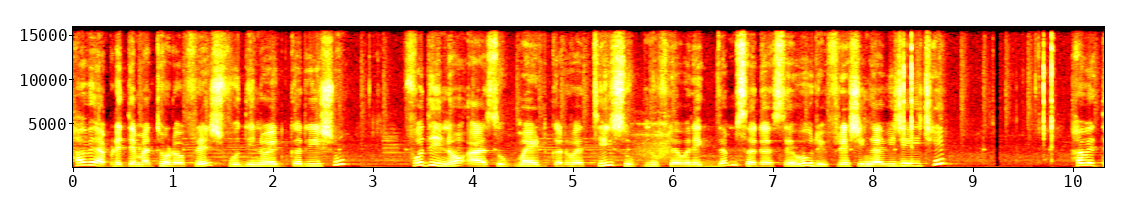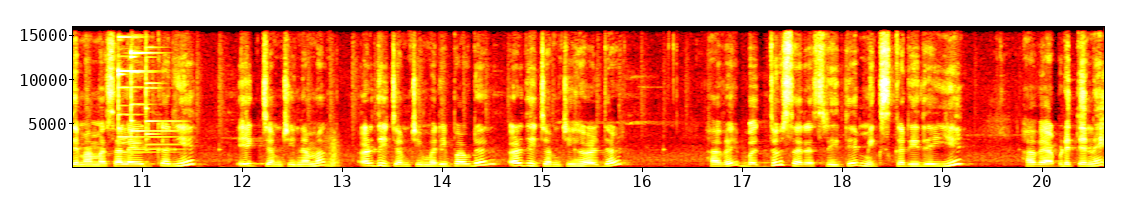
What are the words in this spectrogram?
હવે આપણે તેમાં થોડો ફ્રેશ ફુદીનો એડ કરીશું. ફુદીનો આ સૂપમાં એડ કરવાથી સૂપનું ફ્લેવર એકદમ સરસ એવું રિફ્રેશિંગ આવી જાય છે. હવે તેમાં મસાલા એડ કરીએ. એક ચમચી નમક, અડધી ચમચી મરી પાવડર, અડધી ચમચી હળદર. હવે બધું સરસ રીતે મિક્સ કરી દઈએ. હવે આપણે તેને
